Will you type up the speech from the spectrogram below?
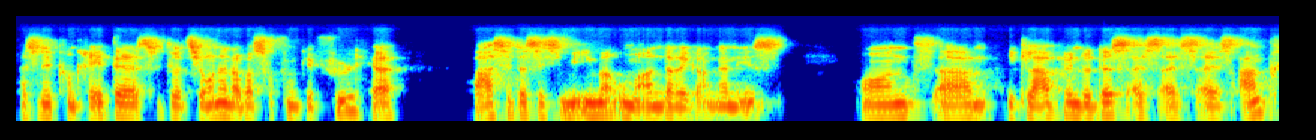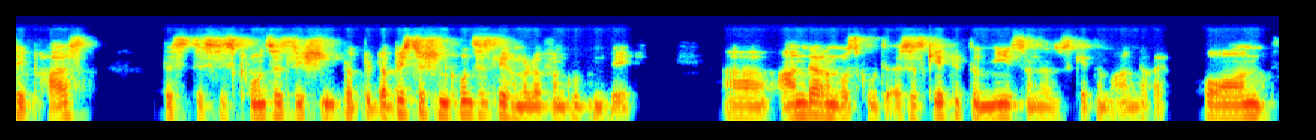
also nicht konkrete Situationen, aber so vom Gefühl her, weiß ich, dass es mir immer um andere gegangen ist. Und ähm, ich glaube, wenn du das als, als, als Antrieb hast, das, das ist grundsätzlich schon, da, da bist du schon grundsätzlich einmal auf einem guten Weg. Äh, anderen was gut. Also es geht nicht um mich, sondern es geht um andere. Und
